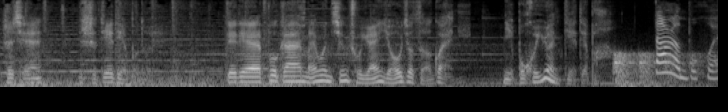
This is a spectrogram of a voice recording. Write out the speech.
之前是爹爹不对，爹爹不该没问清楚缘由就责怪你，你不会怨爹爹吧？当然不会。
